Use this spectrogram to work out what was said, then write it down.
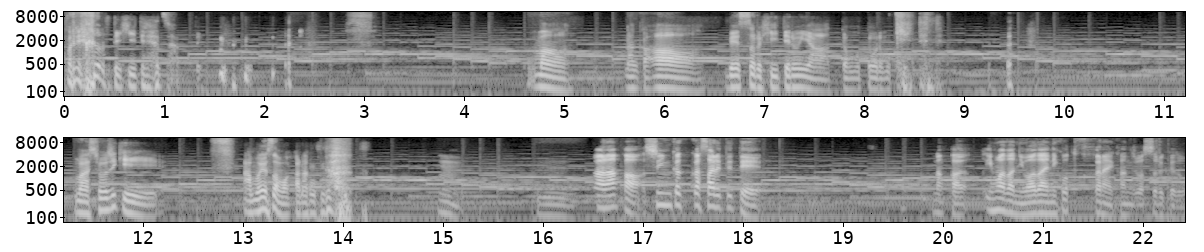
ブリュンンって弾いてるやつあって。まあなんかああベースソロ弾いてるんやって思って俺も聞いてて。まあ正直あんま良さ分からんがうん。うん。まあなんか、神格化されてて、なんか、いまだに話題にこと書かない感じはするけど。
